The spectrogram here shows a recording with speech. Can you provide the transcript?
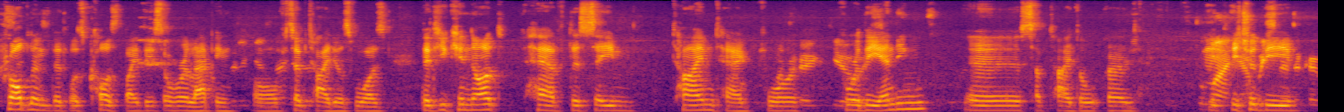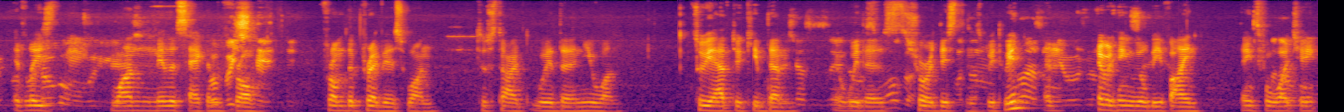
problem that was caused by this overlapping of subtitles was that you cannot have the same time tag for for the ending uh, subtitle. And it, it should be at least one millisecond from from the previous one to start with the new one so you have to keep them with a short distance between and everything will be fine. Thanks for watching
